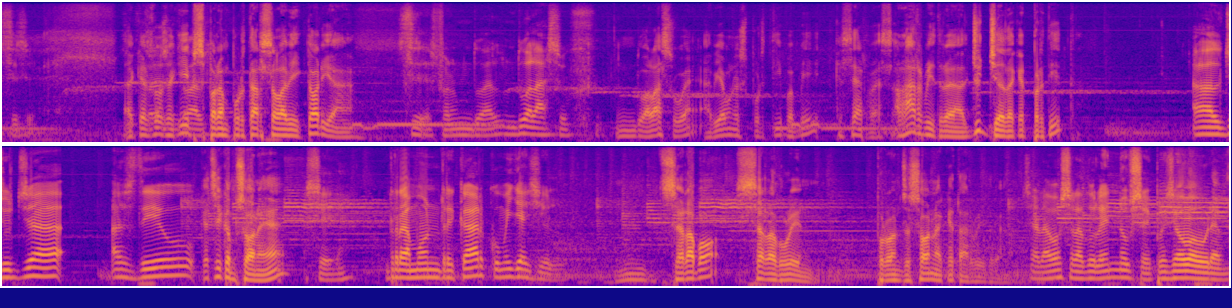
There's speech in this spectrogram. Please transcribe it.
Sí, sí. Aquests dos equips per emportar-se la victòria. Sí, es farà un duel, un duelasso. Un duelasso, eh? Havia una esportiva B que serres. L'àrbitre, el jutge d'aquest partit, El jutge es diu... aquest sí que em sona, eh? Sí. Ramon Ricard Comilla Gil. Mm, Serà bo, serà dolent, però ens sona aquest àrbitre. Serà bo, serà dolent, no ho sé, però ja ho veurem.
